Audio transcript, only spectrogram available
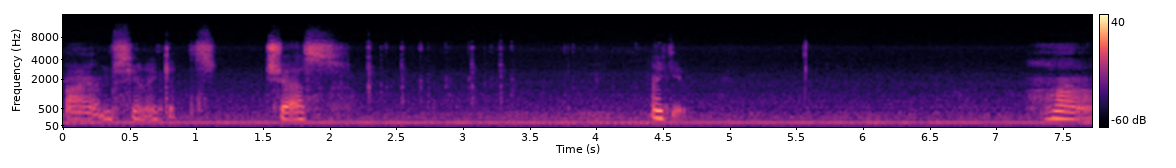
Alright, I'm just gonna get this chest. Thank you. Huh.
